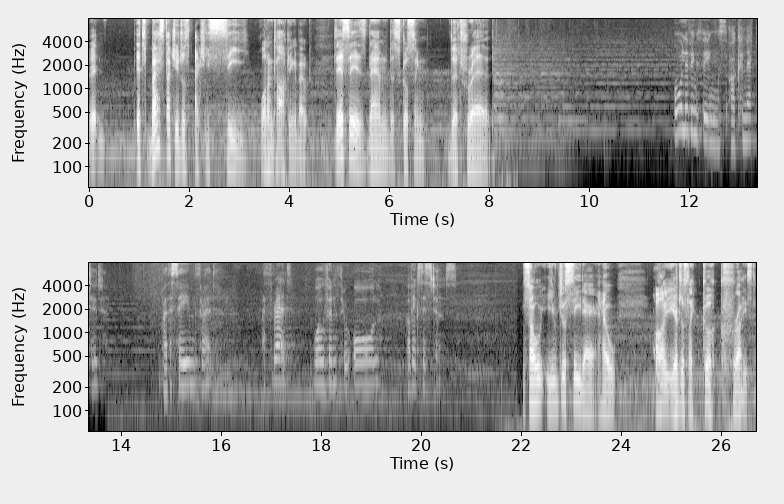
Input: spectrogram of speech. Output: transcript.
It, it's best that you just actually see what I'm talking about. This is them discussing the thread. All living things are connected by the same thread. A thread woven through all of existence. So you just see there how, oh, you're just like, good Christ.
